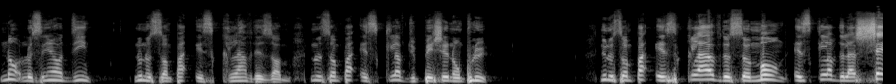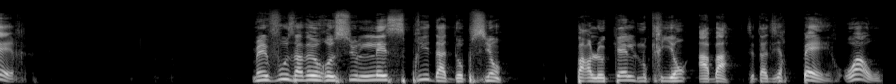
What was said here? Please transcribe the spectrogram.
Non, le Seigneur dit, nous ne sommes pas esclaves des hommes. Nous ne sommes pas esclaves du péché non plus. Nous ne sommes pas esclaves de ce monde, esclaves de la chair. Mais vous avez reçu l'esprit d'adoption par lequel nous crions Abba, c'est-à-dire Père. Waouh!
